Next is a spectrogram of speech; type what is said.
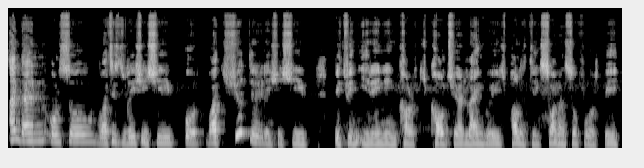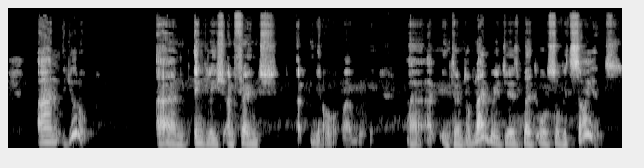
and then also what is the relationship or what should the relationship between Iranian culture, language, politics, so on and so forth be, and Europe and English and French, uh, you know, um, uh, in terms of languages, but also with science.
